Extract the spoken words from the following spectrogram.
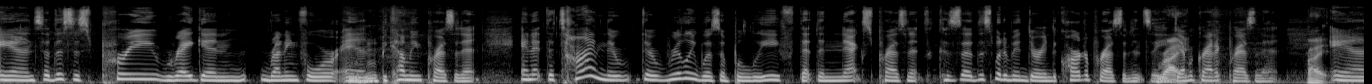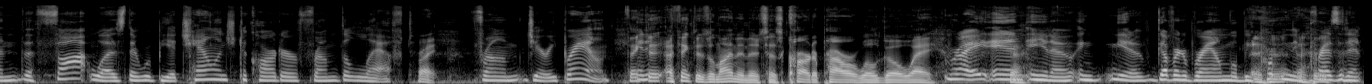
and so this is pre Reagan running for and Mm-hmm. becoming president and at the time there there really was a belief that the next president because uh, this would have been during the Carter presidency Right. Democratic president Right. and the thought was there would be a challenge to Carter from the left Right. From Jerry Brown. I think, that, I think there's a line in there that says Carter power will go away. right, and you know, and you know, Governor Brown will be pr- president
